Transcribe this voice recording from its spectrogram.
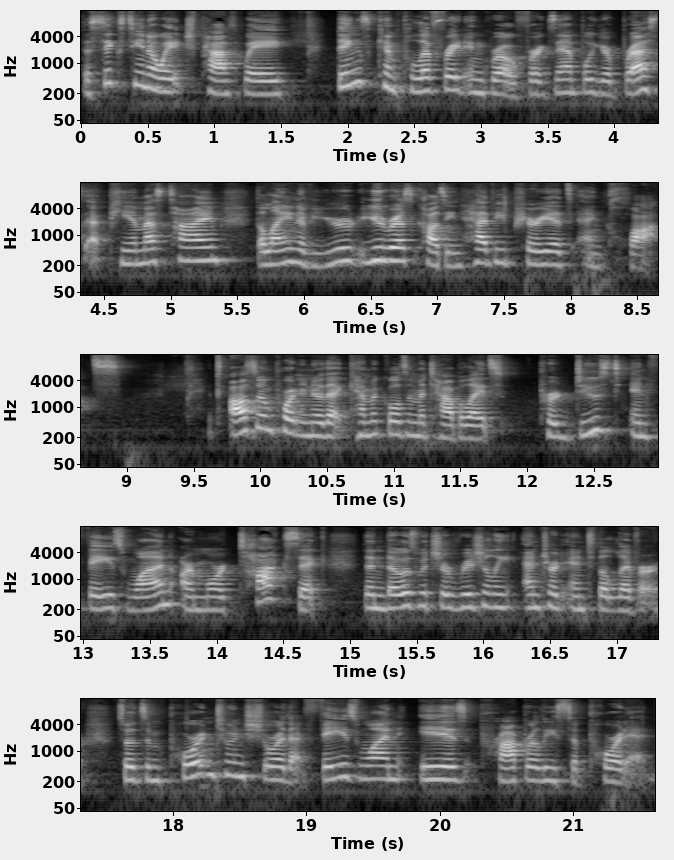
The 16OH pathway, things can proliferate and grow. For example, your breast at PMS time, the lining of your uterus causing heavy periods and clots. It's also important to know that chemicals and metabolites produced in phase one are more toxic than those which originally entered into the liver. So it's important to ensure that phase one is properly supported.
